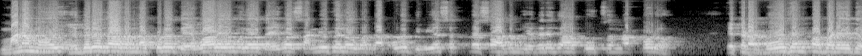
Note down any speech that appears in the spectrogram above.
మనము ఎదురుగా ఉన్నప్పుడు దేవాలయములో దైవ సన్నిధిలో ఉన్నప్పుడు దివ్య సత్ప్రసాదం ఎదురుగా కూర్చున్నప్పుడు ఇక్కడ బోధింపబడేది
